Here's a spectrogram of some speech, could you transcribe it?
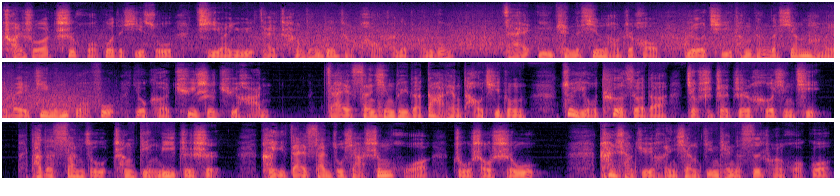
传说吃火锅的习俗起源于在长江边上跑船的船工，在一天的辛劳之后，热气腾腾的香辣美味既能果腹，又可祛湿祛寒。在三星堆的大量陶器中，最有特色的就是这只核形器，它的三足呈鼎立之势，可以在三足下生火煮熟食物，看上去很像今天的四川火锅。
